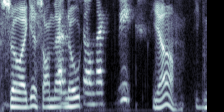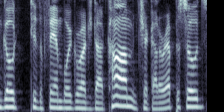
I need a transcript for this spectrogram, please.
So I guess on that note, Until next week. yeah, you can go to the fanboygarage.com and check out our episodes.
